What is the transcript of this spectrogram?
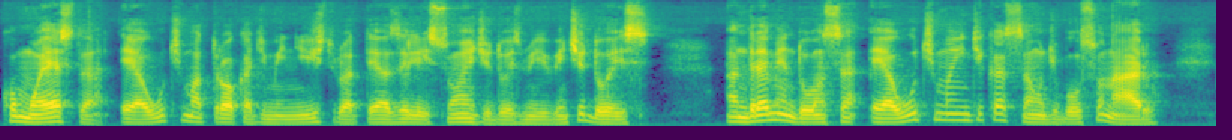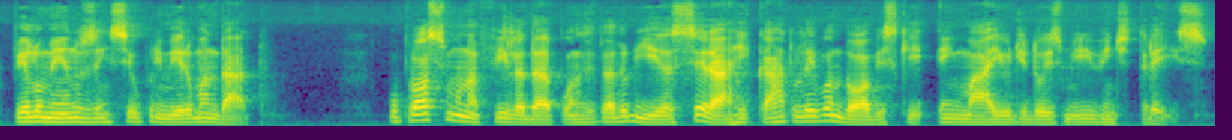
Como esta é a última troca de ministro até as eleições de 2022, André Mendonça é a última indicação de Bolsonaro, pelo menos em seu primeiro mandato. O próximo na fila da aposentadoria será Ricardo Lewandowski, em maio de 2023.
